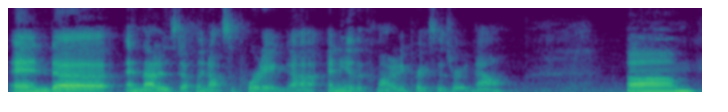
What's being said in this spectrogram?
and uh, and that is definitely not supporting uh, any of the commodity prices right now. Um,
